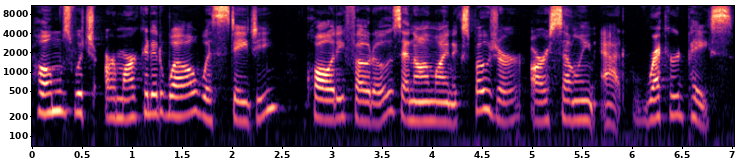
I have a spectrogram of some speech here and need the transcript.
Homes which are marketed well with staging, quality photos, and online exposure are selling at record pace.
